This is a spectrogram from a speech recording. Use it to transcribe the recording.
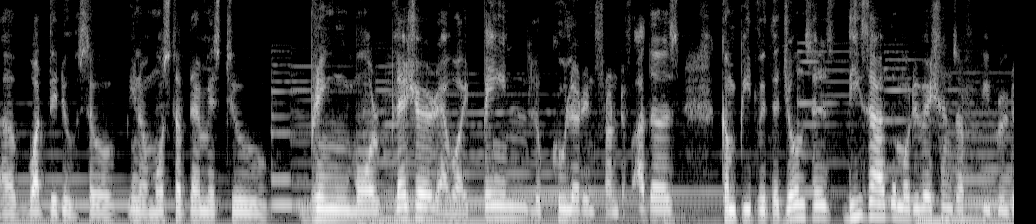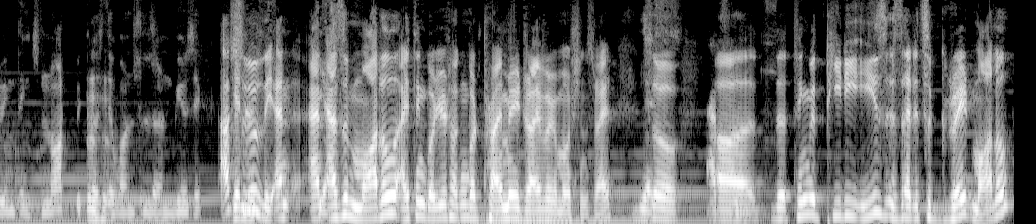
uh, what they do. So you know most of them is to bring more pleasure avoid pain look cooler in front of others compete with the joneses. These are the motivations of people doing things not because Mhm. they want to learn music. Absolutely. And and Yeah. as a model i think what you're talking about primary driver emotions right? Yes, so uh, the thing with PDEs is that it's a great model.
